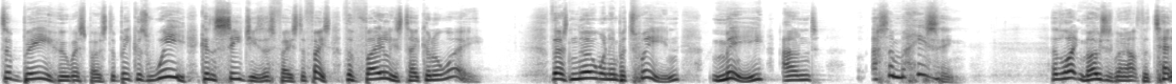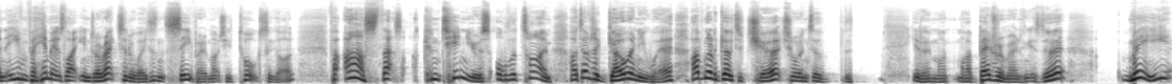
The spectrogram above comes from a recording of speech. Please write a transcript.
to be who we're supposed to be, because we can see Jesus face to face. The veil is taken away. There's no one in between me and that's amazing. And like Moses went out to the tent, even for him it was like indirect in a way. He doesn't see very much, he talks to God. For us, that's continuous all the time. I don't have to go anywhere. I've got to go to church or into the, you know, my, my bedroom or anything to do it. Me,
